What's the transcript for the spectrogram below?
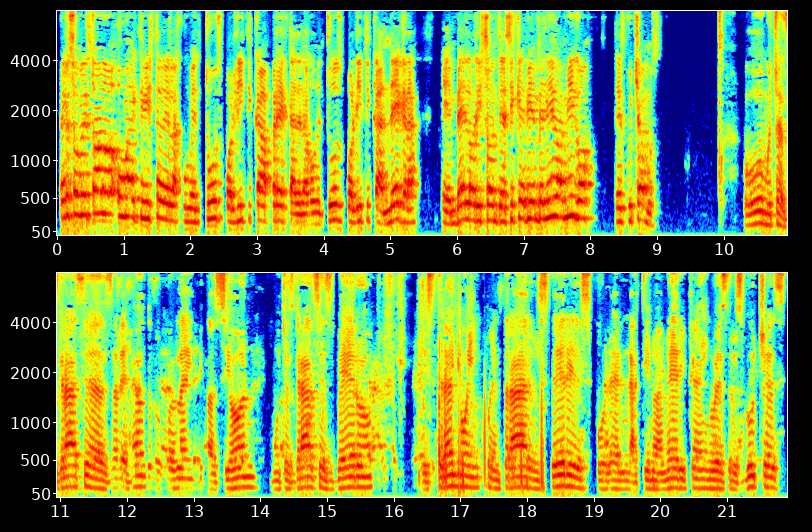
pero sobre todo un activista de la juventud política preta, de la juventud política negra en Belo Horizonte. Así que bienvenido, amigo. Te escuchamos. Oh, muchas gracias, Alejandro, por la invitación. Muchas gracias, Vero. Extraño encontrar ustedes por Latinoamérica en nuestras luchas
